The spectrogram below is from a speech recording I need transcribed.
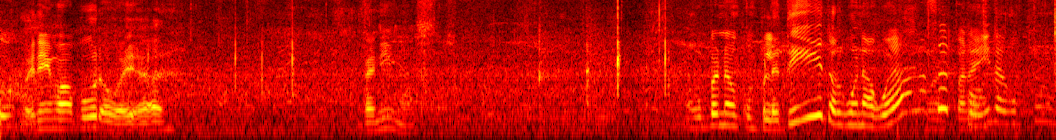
no. Venimos a puro, weón. Venimos. ¿A comprarnos un completito, alguna weá? No sé. Empanadita compramos.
